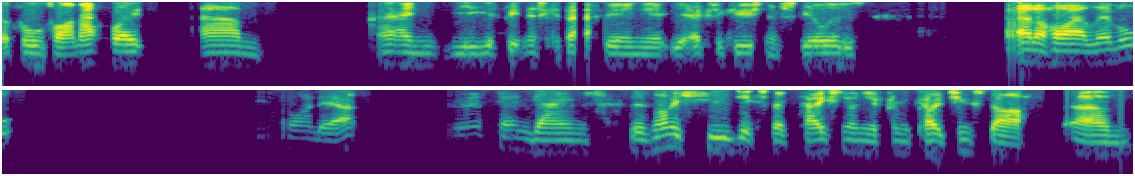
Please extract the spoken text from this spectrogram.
a full time athlete, um, and your fitness capacity and your, your, execution of skill is at a higher level. You find out first ten games, there's not a huge expectation on you from coaching staff um,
